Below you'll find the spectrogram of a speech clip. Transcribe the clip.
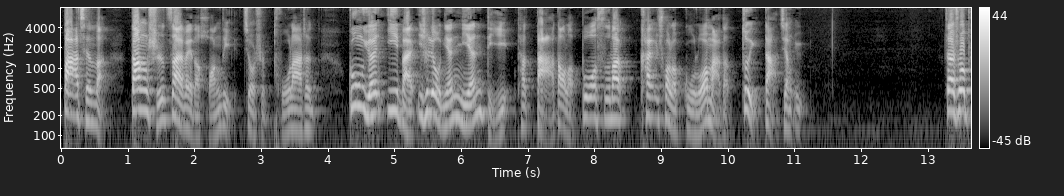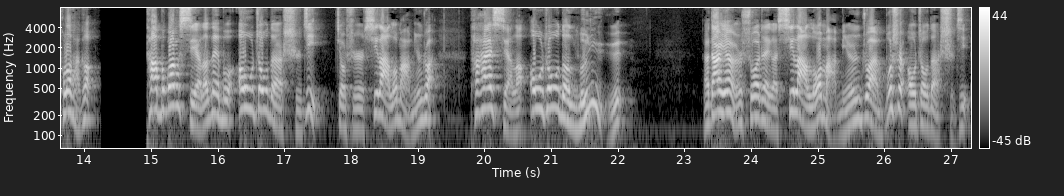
八千万。当时在位的皇帝就是图拉真。公元一百一十六年年底，他打到了波斯湾，开创了古罗马的最大疆域。再说普罗塔克，他不光写了那部欧洲的史记，就是希腊罗马名人传，他还写了欧洲的《论语》。啊，当然也有人说，这个希腊罗马名人传不是欧洲的史记，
